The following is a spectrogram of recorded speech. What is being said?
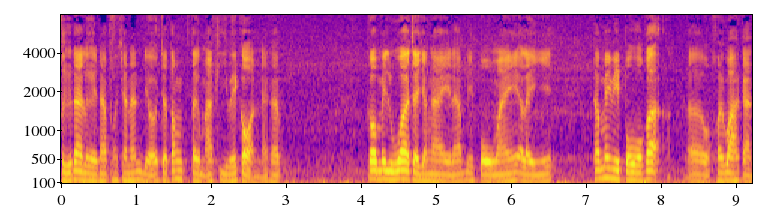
ซื้อได้เลยนะครับ เพราะฉะนั้นเดี๋ยวจะต้องเติม RP ไว้ก่อนนะครับ ก็ไม่รู้ว่าจะยังไงนะครับ มีโปรไหมอะไรอย่างนี้ ถ้าไม่มีโปรก็เออค่อยว่ากัน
